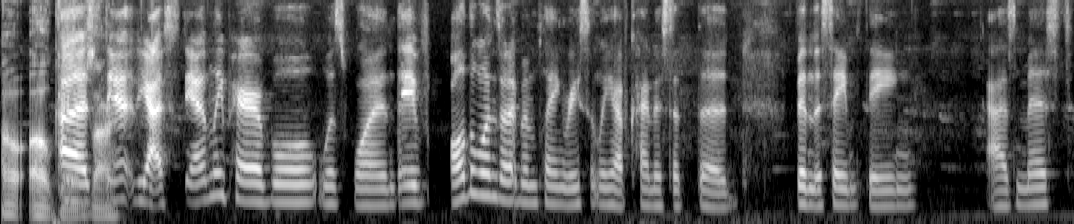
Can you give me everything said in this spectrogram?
Oh. Okay. Uh, sorry. Stan- yeah, Stanley Parable was one. They've all the ones that I've been playing recently have kind of set the been the same thing as Myst.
